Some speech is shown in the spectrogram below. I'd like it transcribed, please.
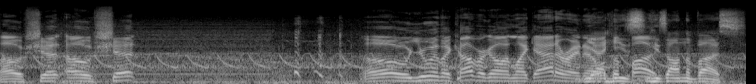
Oh, shit. Oh, shit oh, you and the cop are going like at it right now. yeah, what the he's fuck? he's on the bus.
